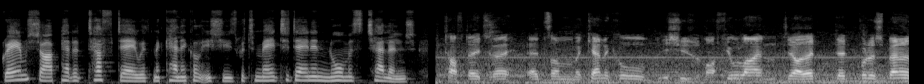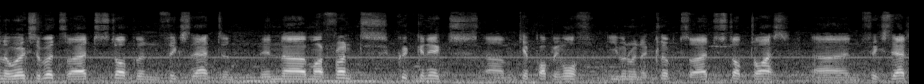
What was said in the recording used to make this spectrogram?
Graham Sharp had a tough day with mechanical issues, which made today an enormous challenge. Tough day today. Had some mechanical issues with my fuel line. Yeah, that, that put a spanner in the works a bit, so I had to stop and fix that. And then uh, my front quick connect um, kept popping off even when it clipped, so I had to stop twice uh, and fix that.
